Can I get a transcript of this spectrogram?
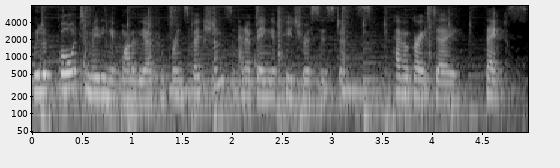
We look forward to meeting at one of the open for inspections and of being a future assistance. Have a great day. Thanks.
